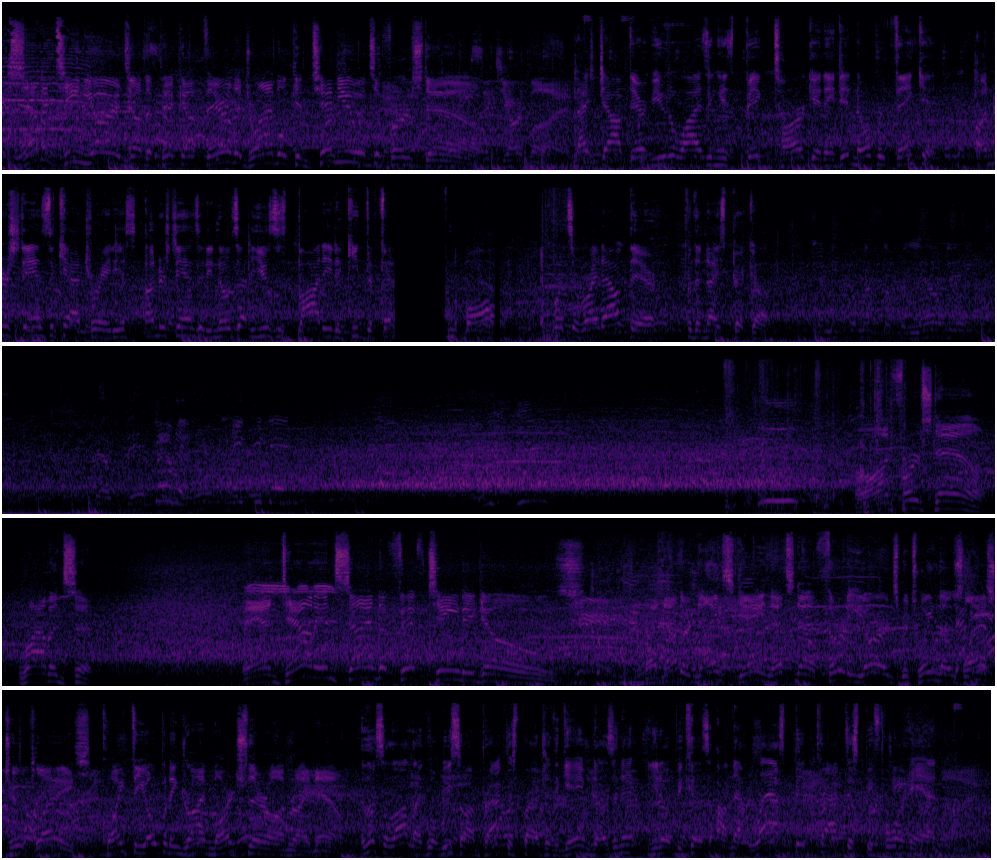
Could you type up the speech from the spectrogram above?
17 yards on the pickup there. The drive will continue. It's a first down. Nice job there of utilizing his big target. He didn't overthink it. Understands the catch radius. Understands that he knows how to use his body to keep defenders from the ball. And puts it right out there for the nice pickup. On first down, Robinson. And down inside the 15 he goes. Another nice gain. That's now 30 yards between those last two plays. Quite the opening drive march they're on right now. It looks a lot like what we saw in practice prior to the game, doesn't it? You know, because on that last big practice beforehand,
